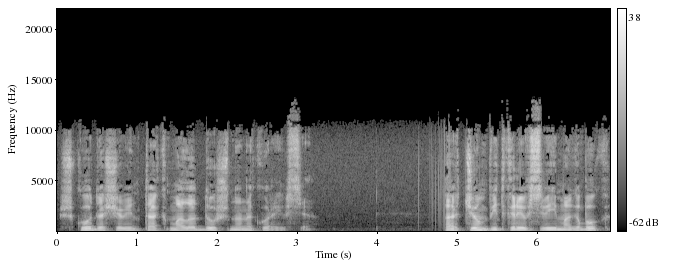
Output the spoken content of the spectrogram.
шкода, що він так малодушно накурився. Артем відкрив свій макбук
